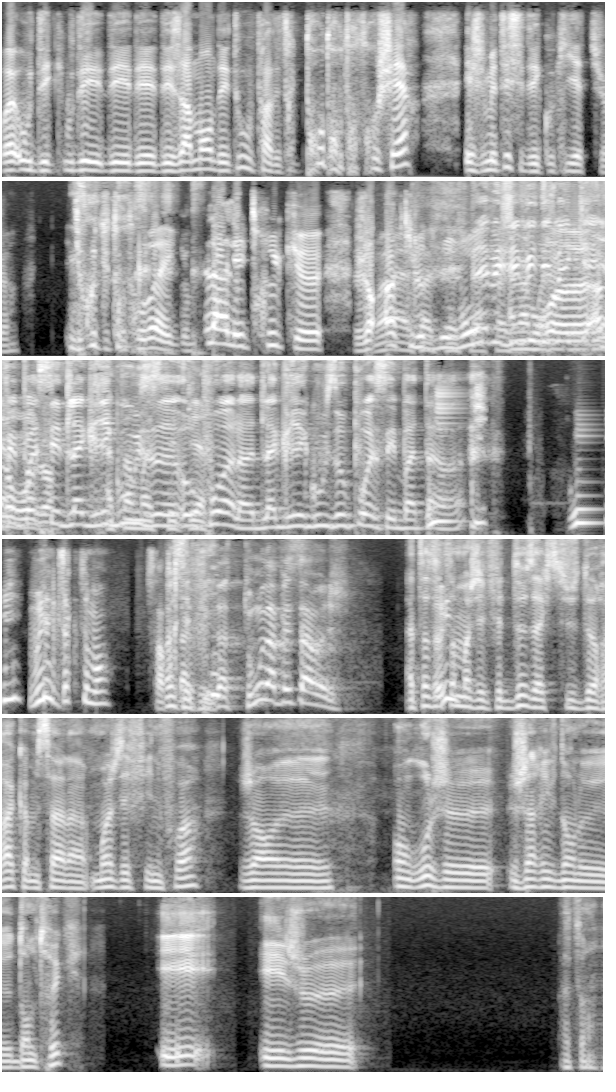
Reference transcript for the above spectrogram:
Ouais, ou des, ou des, des, des, des amandes et tout, enfin des trucs trop trop trop trop chers, et je mettais c'est des coquillettes, tu vois. Du coup, tu te retrouvais avec là les trucs, euh, genre Ouais, un kilo ça, de bonbons. Ouais, mais j'ai Ah, vu des mecs euh, qui avaient fait passer de la Attends, grégouze euh, au poids, là. De la grégouze au poids, ces bâtards. Oui, oui, exactement. C'est un Ouais, fou. Ça, Tout le monde a fait ça, wesh. Attends, Oui. attends, moi j'ai fait deux astuces de rat comme ça là. Moi j'ai fait une fois, genre euh, en gros je j'arrive dans le dans le truc et et je attends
